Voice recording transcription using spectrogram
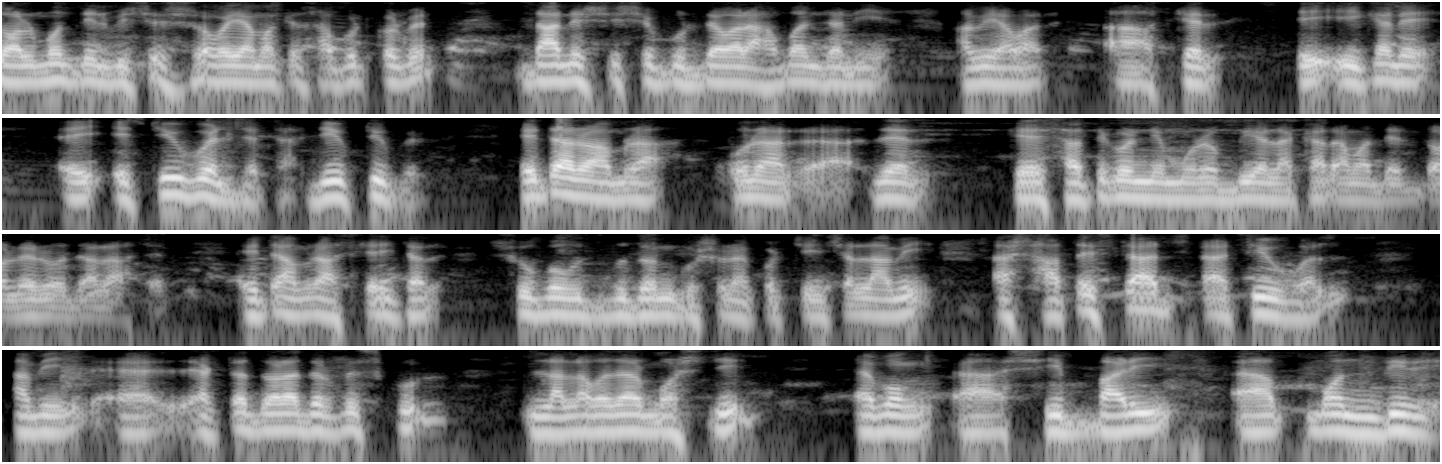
দলমত নির্বিশেষে সবাই আমাকে সাপোর্ট করবেন। দানের শীর্ষে ভোট দেওয়ার আহ্বান জানিয়ে আমি আমার আজকের এই, এইখানে এই এই টিউবওয়েল যেটা, ডিপ টিউবওয়েল, এটারও আমরা ওনারদেরকে সাথে করে নিয়ে মুরব্বী এলাকার আমাদের দলেরও যারা আছেন এটা আমরা আজকে এটার শুভ উদ্বোধন ঘোষণা করছি। ইনশাল্লাহ আমি সাতাইশটা টিউবওয়েল। আমি একটা দরাদরফে স্কুল, লালাবাজার মসজিদ এবং শিববাড়ি মন্দিরে।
